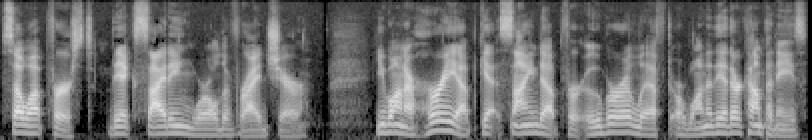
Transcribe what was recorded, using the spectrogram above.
So up first, the exciting world of rideshare. You want to hurry up, get signed up for Uber or Lyft or one of the other companies,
